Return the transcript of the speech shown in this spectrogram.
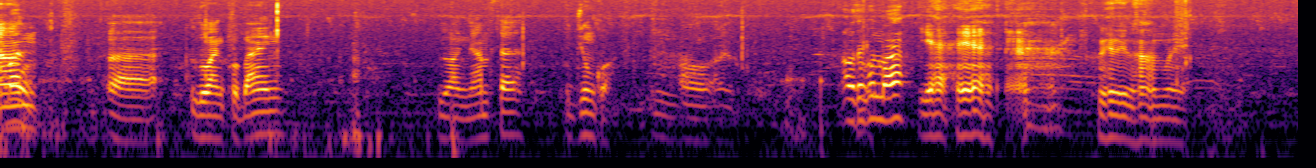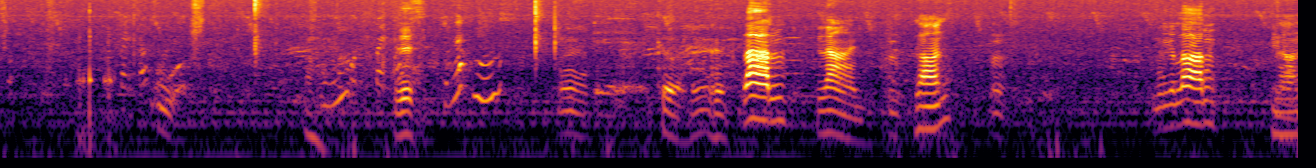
Khan, uh, Luang Prabang, Luang Namtha, Jungwa. Mm. All, uh, ah, oh, the Gunma? Yeah, yeah. really long way. This. Yeah, cool. Lan. Lan. Lan. Lan. Lan.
